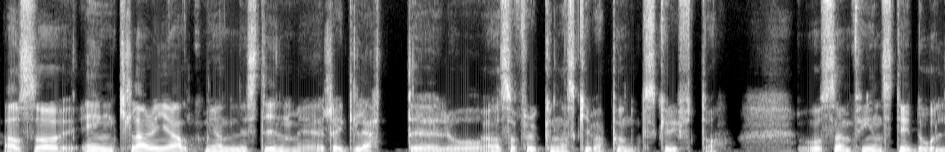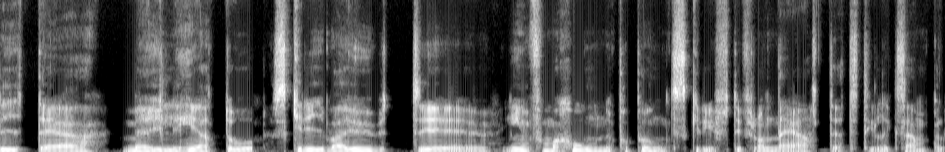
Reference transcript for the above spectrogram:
Alltså enklare hjälpmedel i stil med regletter och alltså för att kunna skriva punktskrift. Då. Och sen finns det då lite möjlighet att skriva ut eh, information på punktskrift ifrån nätet till exempel.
